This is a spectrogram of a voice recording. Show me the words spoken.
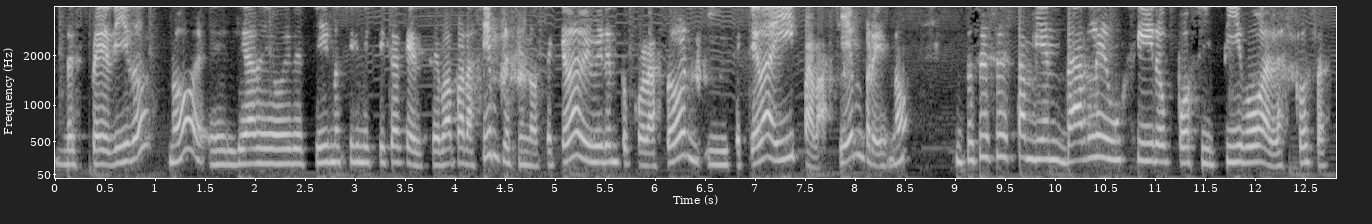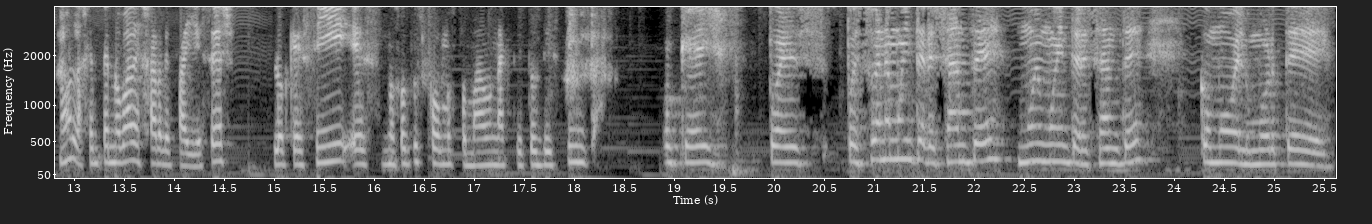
despedido, ¿no? El día de hoy de ti no significa que se va para siempre, sino se queda a vivir en tu corazón y se queda ahí para siempre, ¿no? Entonces es también darle un giro positivo a las cosas, ¿no? La gente no va a dejar de fallecer. Lo que sí es, nosotros podemos tomar una actitud distinta. Ok, pues, pues suena muy interesante, muy, muy interesante cómo el humor te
